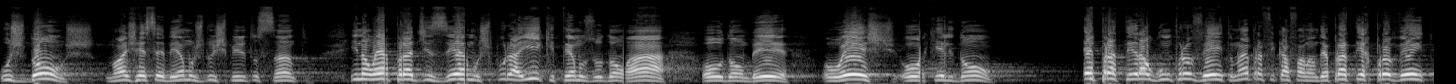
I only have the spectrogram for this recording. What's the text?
os dons nós recebemos do Espírito Santo. E não é para dizermos por aí que temos o dom A ou o dom B ou este, ou aquele dom, é para ter algum proveito, não é para ficar falando, é para ter proveito,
